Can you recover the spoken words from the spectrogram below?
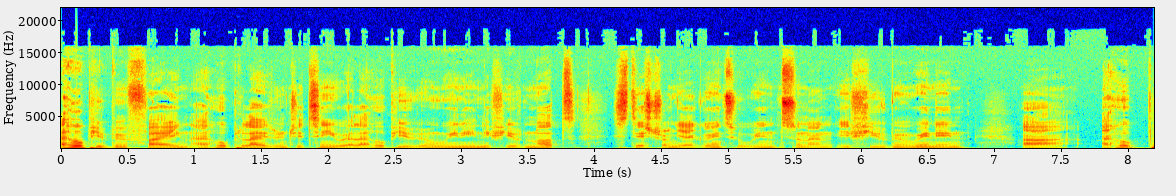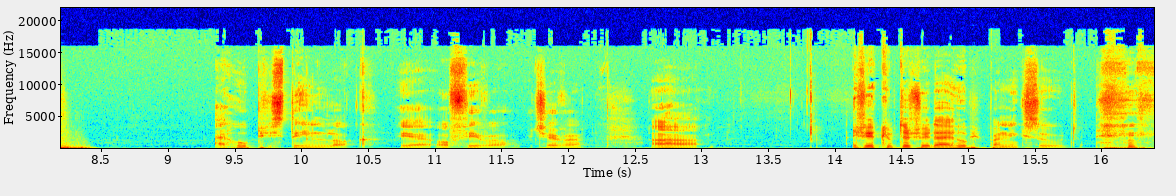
I hope you've been fine. I hope life's been treating you well. I hope you've been winning. If you've not, stay strong. You're going to win soon. And if you've been winning, uh, I hope, I hope you stay in luck yeah, or favor, whichever. Uh, if you're a crypto trader, I hope you panic sold.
